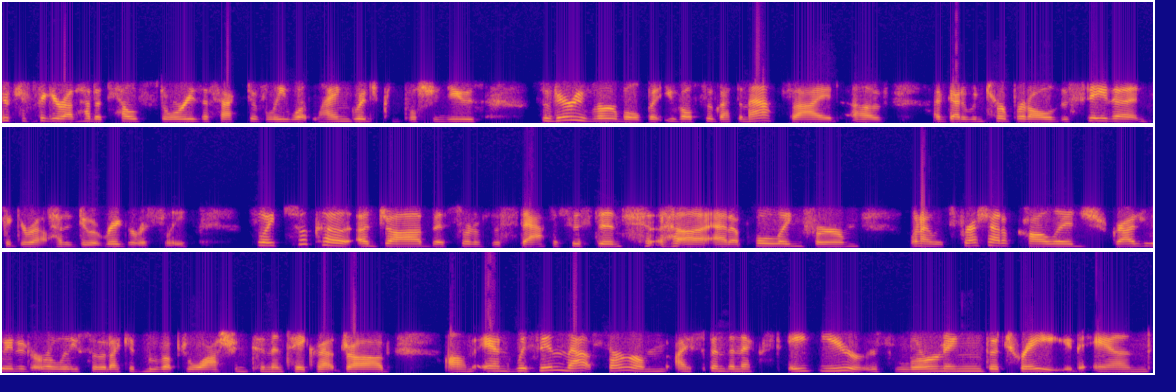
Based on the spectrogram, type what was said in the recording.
you have to figure out how to tell stories effectively, what language people should use. So very verbal, but you've also got the math side of I've got to interpret all of this data and figure out how to do it rigorously. So I took a, a job as sort of the staff assistant uh, at a polling firm when I was fresh out of college, graduated early so that I could move up to Washington and take that job. Um, and within that firm, I spent the next eight years learning the trade and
